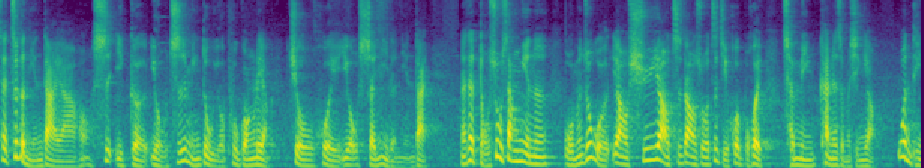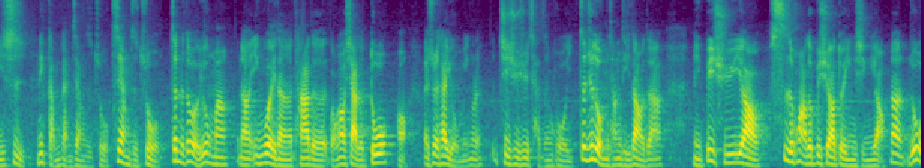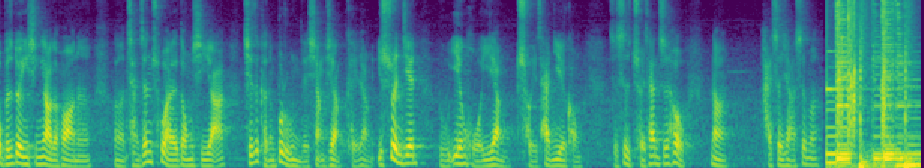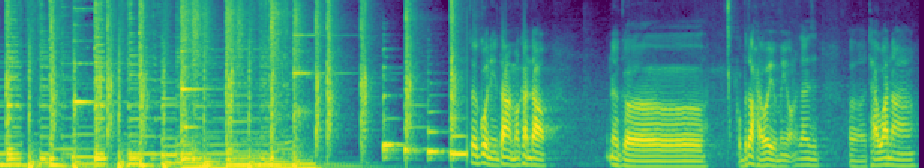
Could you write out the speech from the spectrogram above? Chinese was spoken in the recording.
在这个年代啊，是一个有知名度、有曝光量就会有生意的年代。那在斗数上面呢，我们如果要需要知道说自己会不会成名，看了什么星曜？问题是你敢不敢这样子做？这样子做真的都有用吗？那因为呢，它的广告下的多哦，所以它有名了，继续去产生获益。这就是我们常提到的啊，你必须要四化都必须要对应星曜。那如果不是对应星曜的话呢，呃，产生出来的东西啊，其实可能不如你的想象，可以让你一瞬间如烟火一样璀璨夜空。只是璀璨之后，那还剩下什么？这个过年大家有没有看到？那个我不知道海外有没有，但是呃，台湾啊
